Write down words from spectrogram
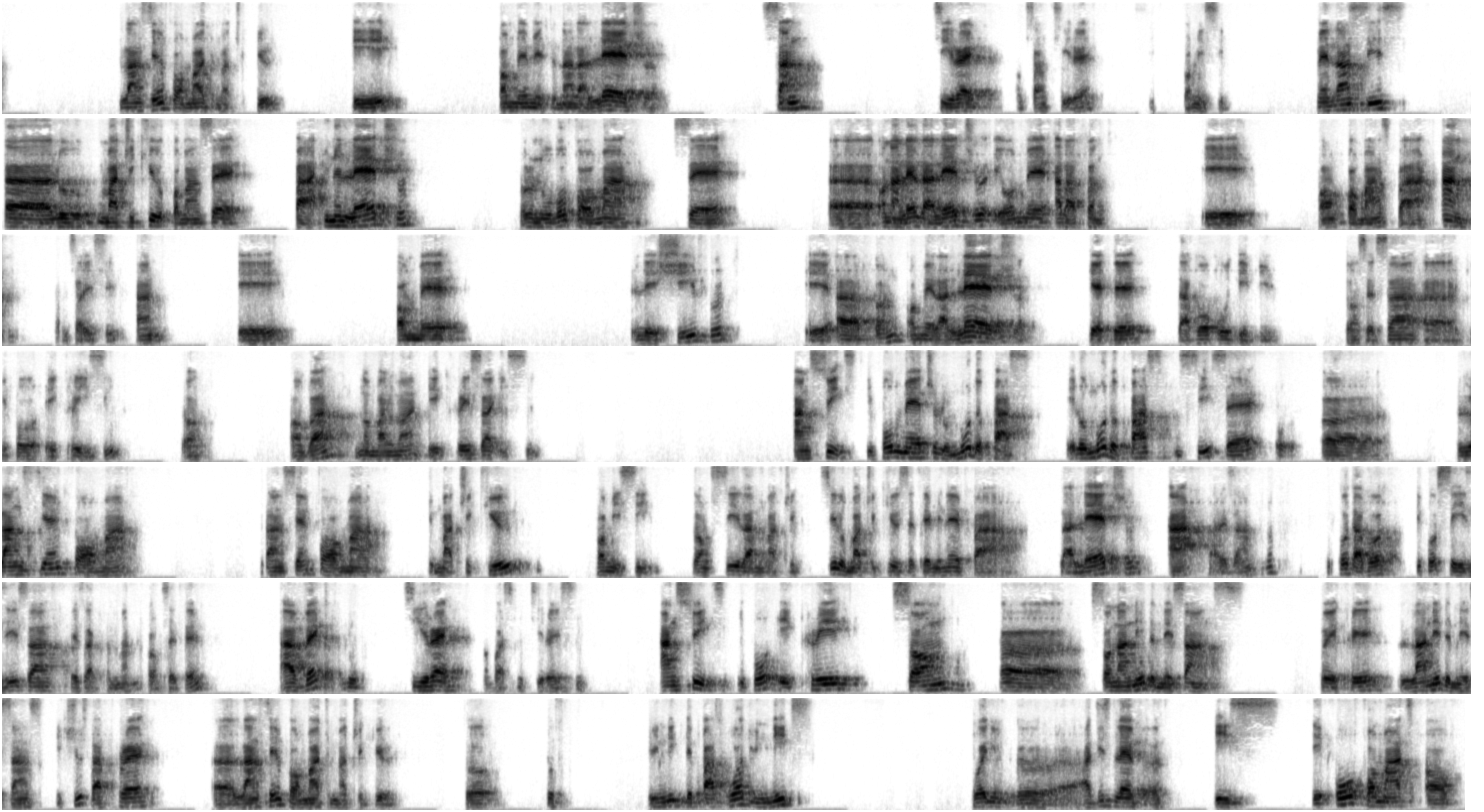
l'ancien format du matricule et on met maintenant la lettre sans tiret, comme sans tiret, comme ici. Maintenant, si euh, le matricule commençait par une lettre, le nouveau format, c'est euh, on enlève la lettre et on met à la fin. Et on commence par un, comme ça ici, un, et on met les chiffres et à la fin, on met la lettre qui était d'abord au début. Donc, c'est ça euh, qu'il faut écrire ici. Donc, on va normalement écrire ça ici. Ensuite, il faut mettre le mot de passe. Et le mot de passe ici, c'est euh, l'ancien format, l'ancien format du matricule, comme ici. Donc, si, la si le matricule se terminait par la lettre A, par exemple, il faut d'abord, saisir ça exactement comme c'était, avec le tiret, on va se tirer ici. Ensuite, il faut écrire son, euh, son année de naissance. Faut écrire l'année de naissance juste après euh, l'ancien format du matricule. So, you need the password you need when you, uh, at this level is the old format of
